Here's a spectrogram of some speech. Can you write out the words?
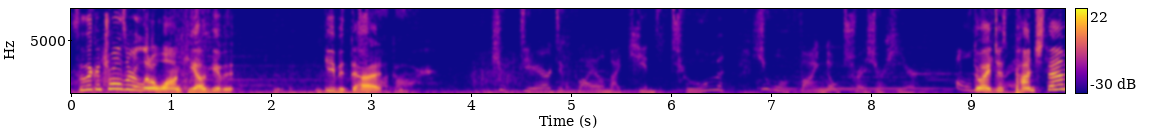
So the controls are a little wonky. I'll give it, give it that. Draugr, you dare defile my kin's tomb? You will find no treasure here. Do I just punch them?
